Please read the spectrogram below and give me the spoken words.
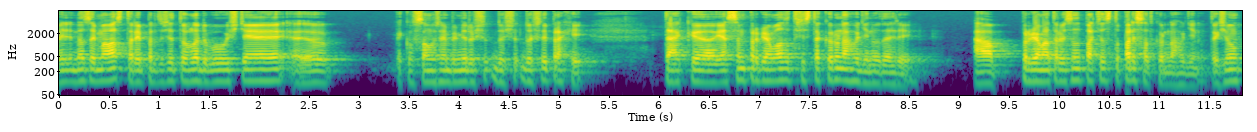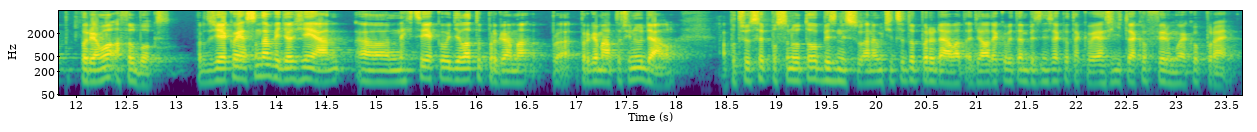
jedna zajímavá story, protože tohle dobou ještě, uh, jako samozřejmě by mě došly, došly, došly prachy. Tak uh, já jsem programoval za 300 korun na hodinu tehdy. A programátorovi jsem platil 150 korun na hodinu. Takže on programoval Affilbox. Protože jako já jsem tam viděl, že já nechci jako dělat tu programa, programátořinu dál a potřebuji se posunout do toho biznisu a naučit se to prodávat a dělat jakoby ten biznis jako takový a řídit to jako firmu, jako projekt.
